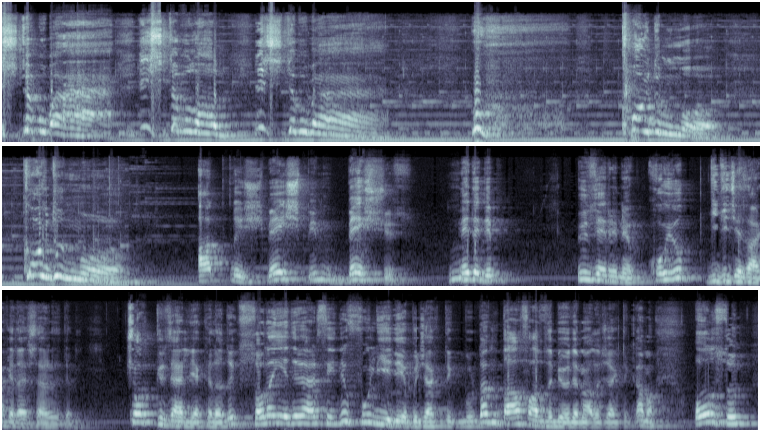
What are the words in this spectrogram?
İşte bu be! İşte bu lan! İşte bu be! Uf! Koydun mu? Koydun mu? 65.500. Ne dedim? Üzerine koyup gideceğiz arkadaşlar dedim. Çok güzel yakaladık. Sona 7 verseydi full 7 yapacaktık buradan. Daha fazla bir ödeme alacaktık ama olsun.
